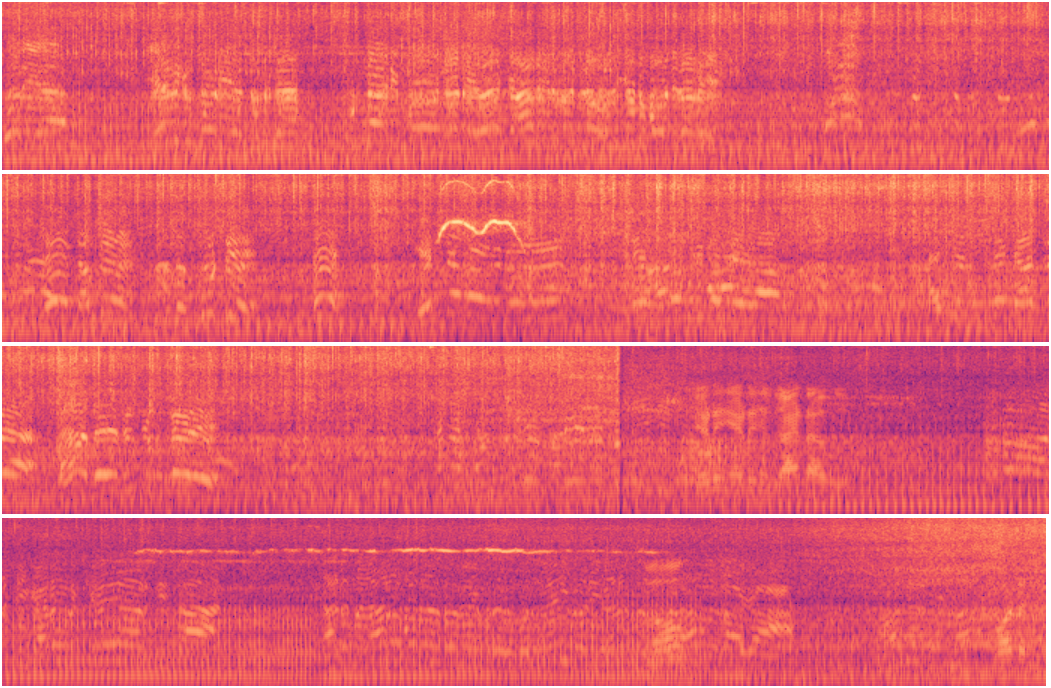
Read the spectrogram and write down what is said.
போறிய எதுக்கு போறிய முன்னாடி போக வேண்டியது ஏதாவது கார் வீட்டுல ஒதுக்கிட்டு போக வேண்டியதானே? தம்பி அந்த கூட்டு எடுங்க எடுங்க ஜாயிண்ட் ஆகுது ஹலோ ஓட்டுங்க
